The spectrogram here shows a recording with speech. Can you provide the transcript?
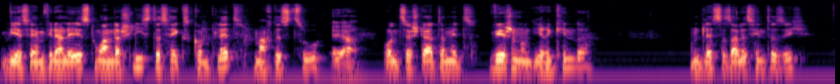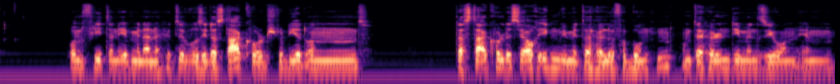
wie es ja im Finale ist, Wanda schließt das Hex komplett, macht es zu Ja. und zerstört damit Vision und ihre Kinder und lässt das alles hinter sich und flieht dann eben in eine Hütte, wo sie das Darkhold studiert und das Darkhold ist ja auch irgendwie mit der Hölle verbunden und der Höllendimension im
